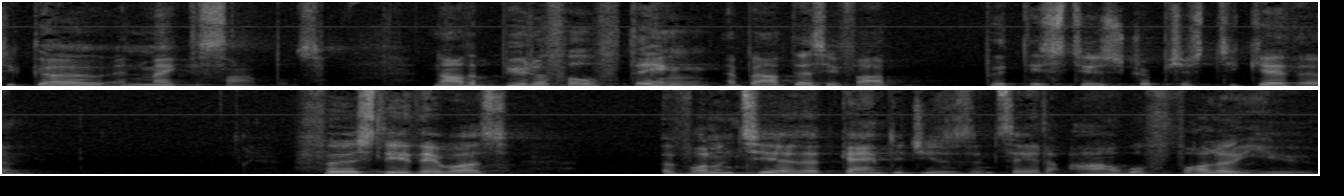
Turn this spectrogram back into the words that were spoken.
to go and make disciples. Now, the beautiful thing about this, if I put these two scriptures together, firstly, there was a volunteer that came to Jesus and said, I will follow you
